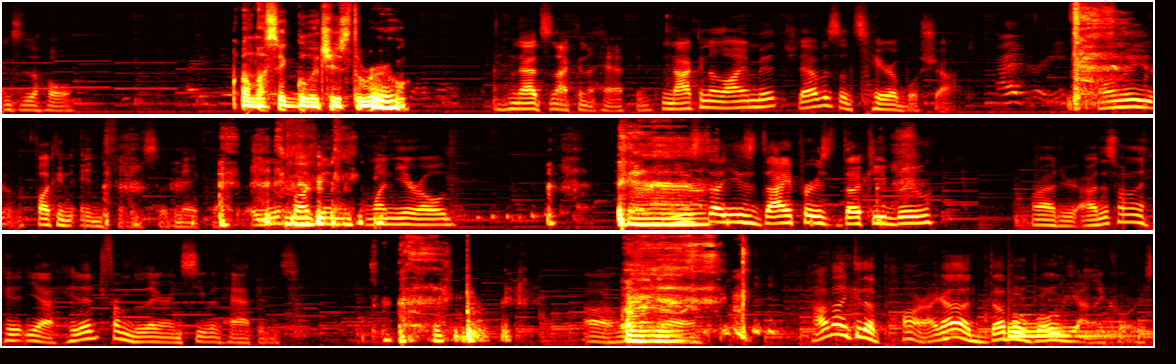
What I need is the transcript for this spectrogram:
into the hole. Unless it glitches through. That's not gonna happen. Not gonna lie, Mitch. That was a terrible shot. I agree. Only fucking infants would make that. Are you fucking one year old? You still use diapers, ducky boo? Roger, I just wanna hit, yeah, hit it from there and see what happens. Oh, no. How did I get a par? I got a double bogey on the course.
